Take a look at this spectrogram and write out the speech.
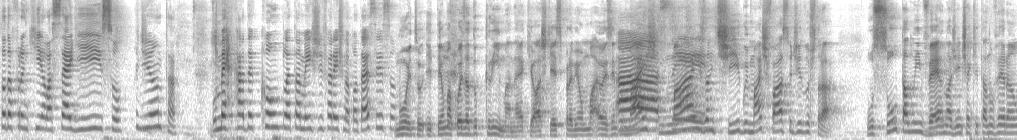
Toda franquia, ela segue isso. Não adianta. O mercado é completamente diferente, não acontece isso? Muito. E tem uma coisa do clima, né? Que eu acho que esse para mim é o, exemplo ah, mais, mais antigo e mais fácil de ilustrar. O sul tá no inverno, a gente aqui tá no verão.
